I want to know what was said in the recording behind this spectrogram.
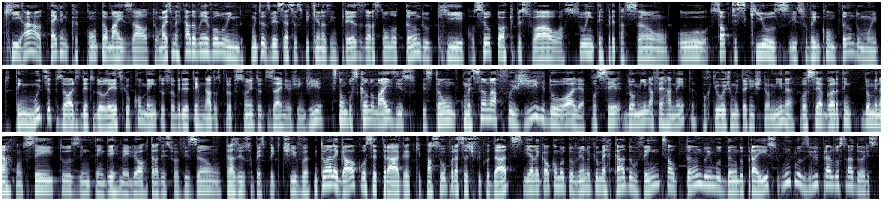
que ah, a técnica conta mais alto, mas o mercado vem evoluindo. Muitas vezes essas pequenas empresas, elas estão notando que o seu toque pessoal, a sua interpretação, o soft skills, isso vem contando muito. Tem muitos episódios dentro do Lace que eu comento sobre determinadas profissões do design hoje em dia, que estão buscando mais isso. Estão começando a fugir do, olha, você domina a ferramenta, porque hoje muita gente domina, você agora tem que dominar conceitos, entender melhor, trazer sua visão, trazer sua perspectiva. Então é legal que você traga que passou por essas dificuldades e é legal como eu tô vendo que o mercado vem saltando e mudando para isso, inclusive para ilustradores,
